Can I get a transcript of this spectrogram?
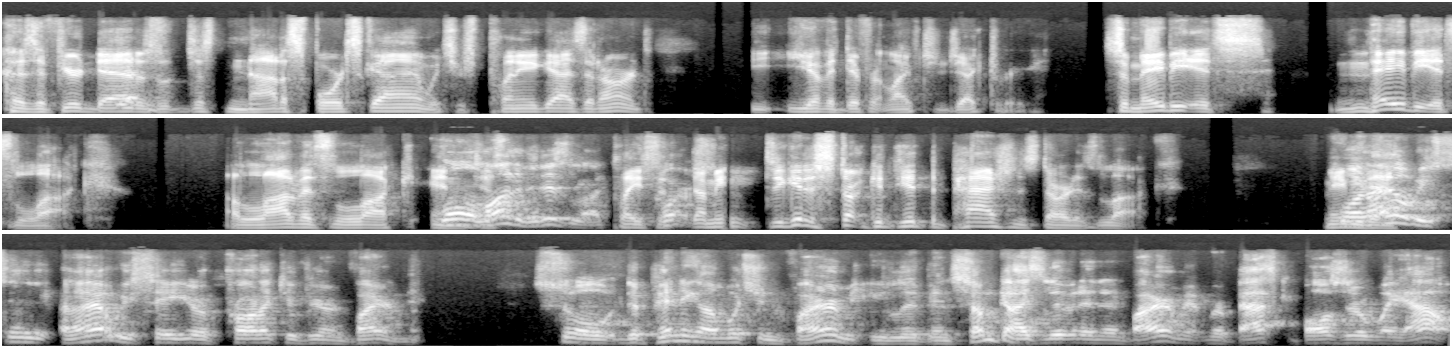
Because if your dad yeah. is just not a sports guy, which there's plenty of guys that aren't, you have a different life trajectory. So maybe it's maybe it's luck. A lot of it's luck. And well, a lot of it is luck. Places. I mean, to get a start, to get the passion start is luck. Maybe well, I always say, and I always say, you're a product of your environment. So depending on which environment you live in, some guys live in an environment where basketball's their way out.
